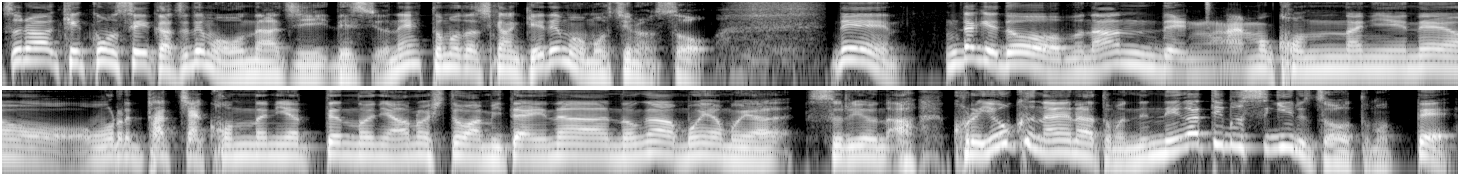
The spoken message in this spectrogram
それは結婚生活でも同じですよね。友達関係でももちろんそう。でだけどもうなんでもうこんなにね俺たちはこんなにやってんのにあの人はみたいなのがモヤモヤするようなあこれ良くないなと思ってネガティブすぎるぞと思って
